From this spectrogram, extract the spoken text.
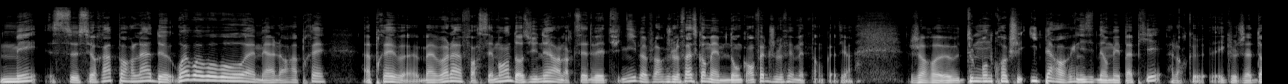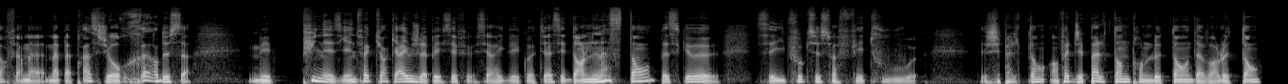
mais ce, ce rapport-là de ouais ouais ouais ouais ouais, mais alors après après euh, ben voilà forcément dans une heure alors que ça devait être fini, il va falloir que je le fasse quand même. Donc en fait je le fais maintenant quoi. Tu vois, genre euh, tout le monde croit que je suis hyper organisé dans mes papiers, alors que et que j'adore faire ma, ma paperasse, j'ai horreur de ça. Mais punaise, il y a une facture qui arrive, je la paye, c'est fait, c'est réglé quoi. Tu vois, c'est dans l'instant parce que c'est il faut que ce soit fait tout. euh, J'ai pas le temps. En fait, j'ai pas le temps de prendre le temps, d'avoir le temps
